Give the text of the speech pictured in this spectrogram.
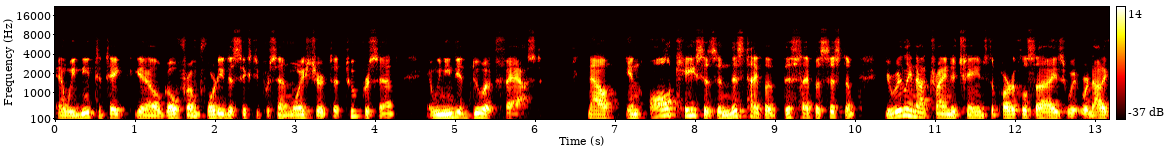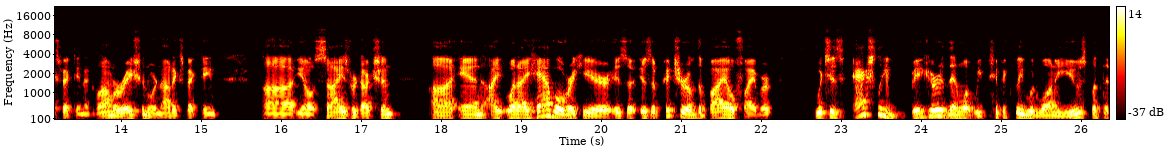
and we need to take you know go from 40 to 60% moisture to 2%, and we need to do it fast. Now, in all cases, in this type of this type of system, you're really not trying to change the particle size. We're not expecting agglomeration. We're not expecting, uh, you know, size reduction. Uh, and I, what I have over here is a, is a picture of the biofiber, which is actually bigger than what we typically would want to use, but the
